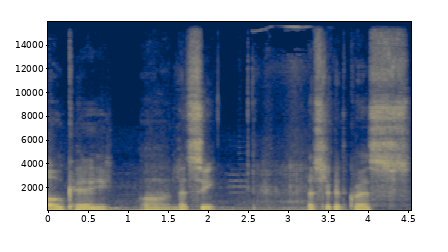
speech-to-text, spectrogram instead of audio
Okay. Uh, let's see. Let's look at the quests.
